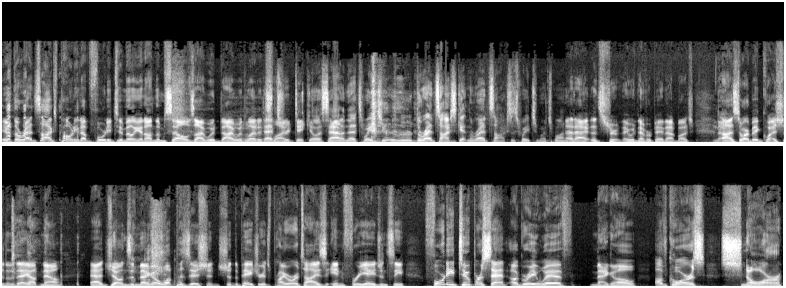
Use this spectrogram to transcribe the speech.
if the Red Sox ponied up forty two million on themselves, I would I would let it slide. That's slide. ridiculous, Adam. That's way too. the Red Sox getting the Red Sox is way too much money. And that's true. They would never pay that much. Uh, so our big question of the day up now at Jones and Mego: What position should the Patriots prioritize in free agency? Forty-two percent agree with Mego. Of course, snore.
